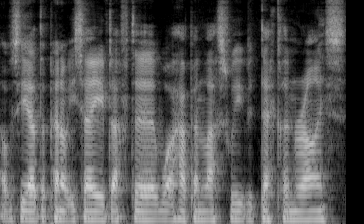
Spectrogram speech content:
obviously he had the penalty saved after what happened last week with Declan Rice.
